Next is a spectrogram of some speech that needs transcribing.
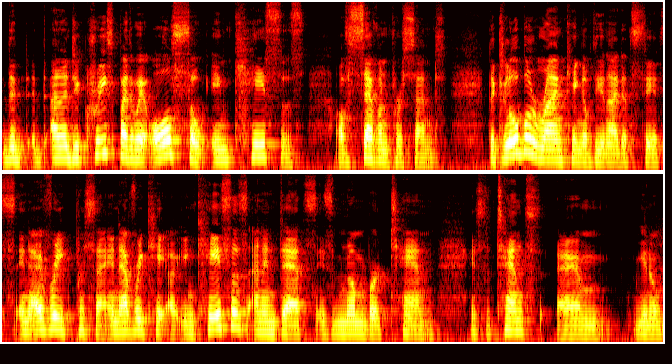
the, and a decrease by the way also in cases of 7% the global ranking of the United States in every percent in every ca- in cases and in deaths is number 10 it's the 10th um, you know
